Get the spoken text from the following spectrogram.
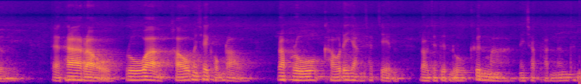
เลย แต่ถ้าเรารู้ว่าเขาไม่ใช่ของเรา รับรู้เขาได้อย่างชัดเจน เราจะตื่นรู้ขึ้นมาในฉับพลันนั้นทัน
